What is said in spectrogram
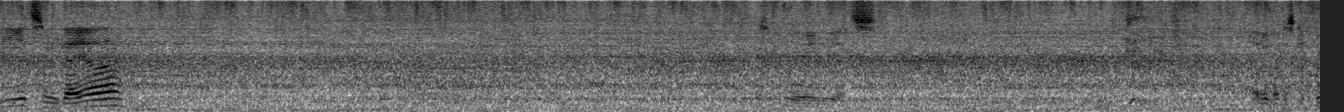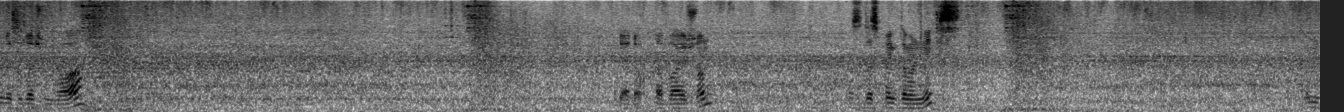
wie zum Geier... Wohin jetzt? Habe ich gerade das Gefühl, dass sie da schon war. Ja doch, da war ich schon. Also das bringt aber nichts. Und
